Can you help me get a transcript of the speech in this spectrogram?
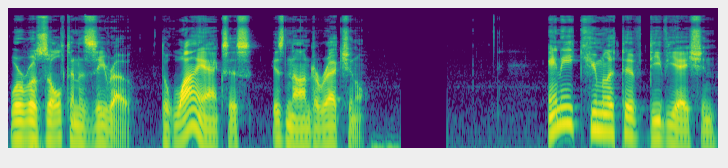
will result in a zero. The y-axis is non-directional. Any cumulative deviation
